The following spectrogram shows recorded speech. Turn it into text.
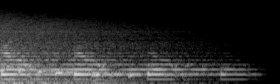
throw, throw.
